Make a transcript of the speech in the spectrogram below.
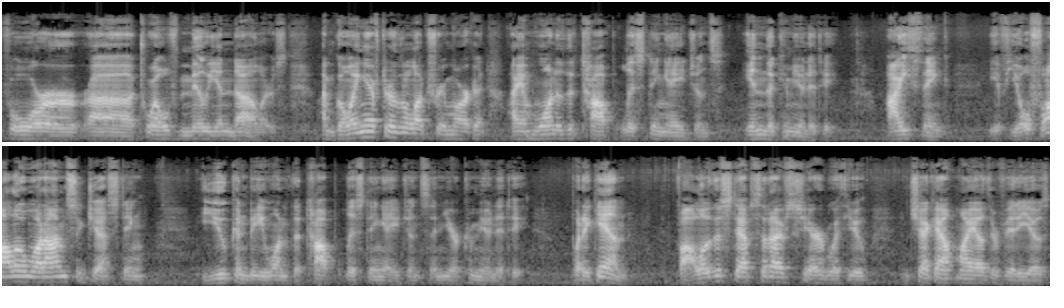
for uh, $12 million. I'm going after the luxury market. I am one of the top listing agents in the community. I think if you'll follow what I'm suggesting, you can be one of the top listing agents in your community. But again, follow the steps that I've shared with you and check out my other videos.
